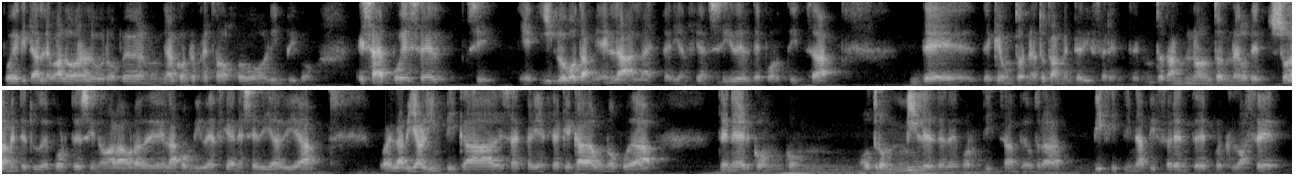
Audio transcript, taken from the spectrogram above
puede quitarle valor al europeo y al mundial con respecto a los Juegos Olímpicos. Esa puede ser, sí. Y, luego también la, la, experiencia en sí del deportista de, que es un torneo totalmente diferente. Un no un torneo de solamente tu deporte, sino a la hora de la convivencia en ese día a día, pues la vía olímpica, de esa experiencia que cada uno pueda tener con, con otros miles de deportistas de otras disciplinas diferentes, pues que lo hace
